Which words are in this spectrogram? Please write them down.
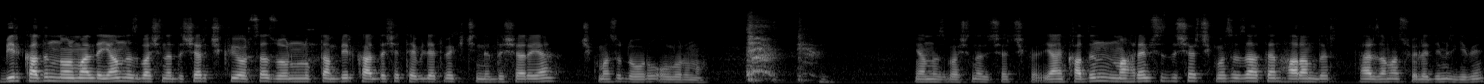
Bir kadın normalde yalnız başına dışarı çıkıyorsa zorunluluktan bir kardeşe tebliğ etmek için de dışarıya çıkması doğru olur mu? Yalnız başına dışarı çıkıyor. Yani kadın mahremsiz dışarı çıkması zaten haramdır. Her zaman söylediğimiz gibi.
